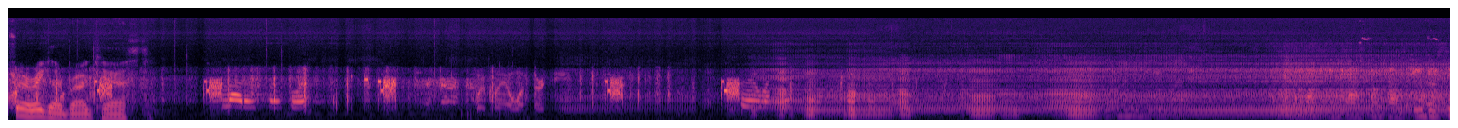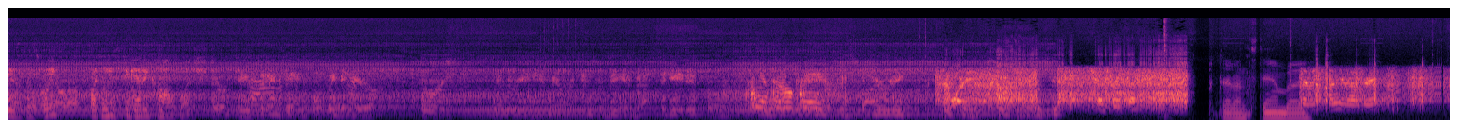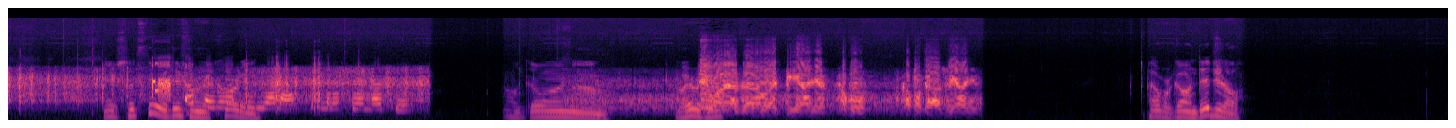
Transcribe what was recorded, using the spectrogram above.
try a regular broadcast. Ladder 24. Quickly at 113. Clear 113. Gas Hotel's ABCs this week. What needs to get accomplished? There are a few things that I'm hoping to hear. First, whether any Americans are being investigated for cooperating or conspiring. Put that on standby. Actually, let's do a different recording. Administer no key. I'll go on, um, oh, here we go. has that. I'm right behind you. Couple, couple cars behind you. Oh, we're going digital.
